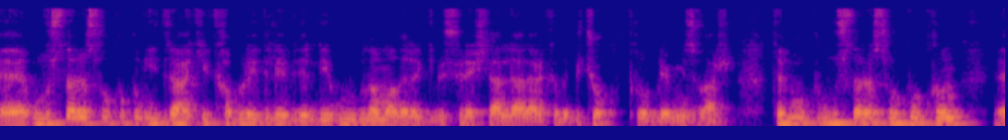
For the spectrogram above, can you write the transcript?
E, uluslararası hukukun idraki, kabul edilebilirliği, uygulamaları gibi süreçlerle alakalı birçok problemimiz var. Tabii uluslararası hukukun e,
